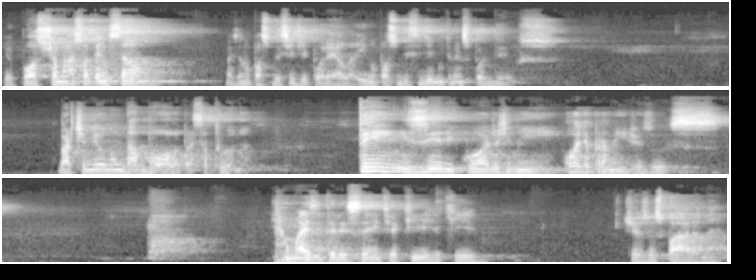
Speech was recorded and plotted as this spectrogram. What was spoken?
eu posso chamar a sua atenção, mas eu não posso decidir por ela e não posso decidir muito menos por Deus. Bartimeu não dá bola para essa turma. Tem misericórdia de mim. Olha para mim, Jesus. E o mais interessante aqui é que Jesus para, né?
